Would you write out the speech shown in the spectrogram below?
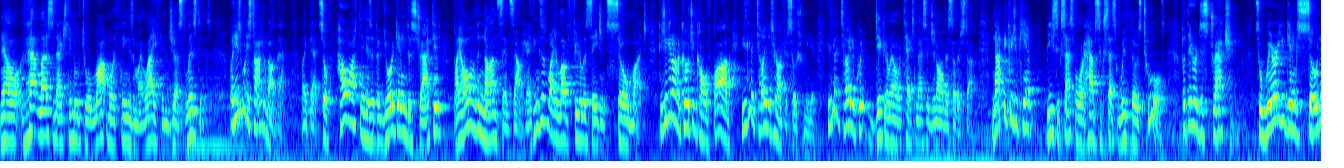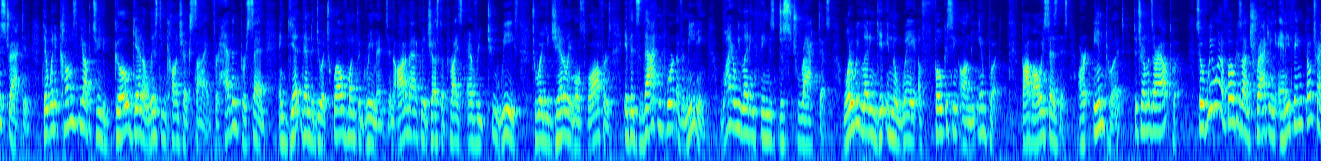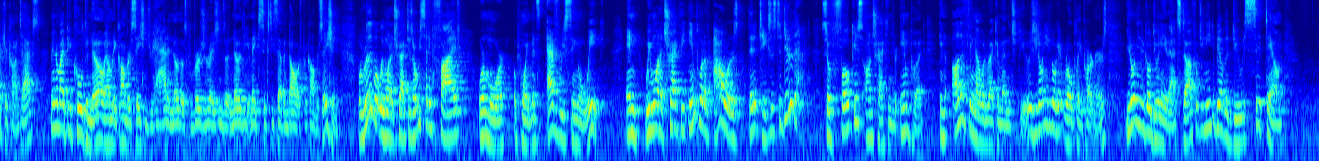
Now, that lesson actually moved to a lot more things in my life than just listings. But here's what he's talking about that like that. So how often is it that you're getting distracted by all of the nonsense out here? I think this is why I love Fearless Agents so much. Because you get on a coaching call with Bob, he's going to tell you to turn off your social media. He's going to tell you to quit dicking around with text message and all this other stuff. Not because you can't be successful or have success with those tools, but they're a distraction. So, where are you getting so distracted that when it comes to the opportunity to go get a listing contract signed for heaven percent and get them to do a 12 month agreement and automatically adjust the price every two weeks to where you generate multiple offers, if it's that important of a meeting, why are we letting things distract us? What are we letting get in the way of focusing on the input? Bob always says this our input determines our output. So, if we want to focus on tracking anything, don't track your contacts I mean, it might be cool to know how many conversations you had and know those conversion rates or know that you make $67 per conversation. But really, what we want to track is are we setting five or more appointments every single week? And we want to track the input of hours that it takes us to do that. So focus on tracking your input. And other thing I would recommend that you do is you don't need to go get role play partners. You don't need to go do any of that stuff. What you need to be able to do is sit down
